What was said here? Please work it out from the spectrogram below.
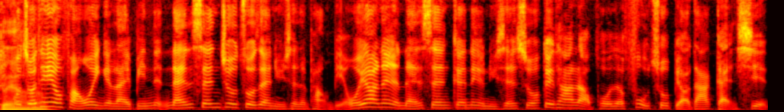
对啊。我昨天有访问一个来宾，那男生就坐在女生的旁边，我要那个男生跟那个女生说对他老婆的付出表达感谢。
